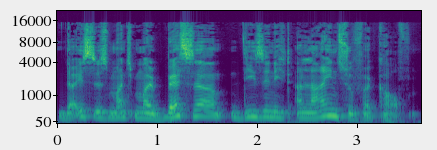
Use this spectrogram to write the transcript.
da ist es manchmal besser, diese nicht allein zu verkaufen.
